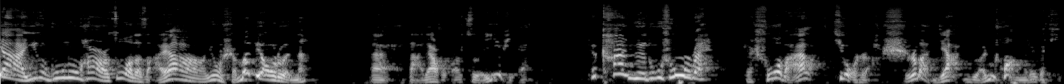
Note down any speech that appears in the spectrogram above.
价一个公众号做的咋样，用什么标准呢？哎，大家伙嘴一撇，这看阅读数呗。这说白了就是啊，十万加原创的这个帖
